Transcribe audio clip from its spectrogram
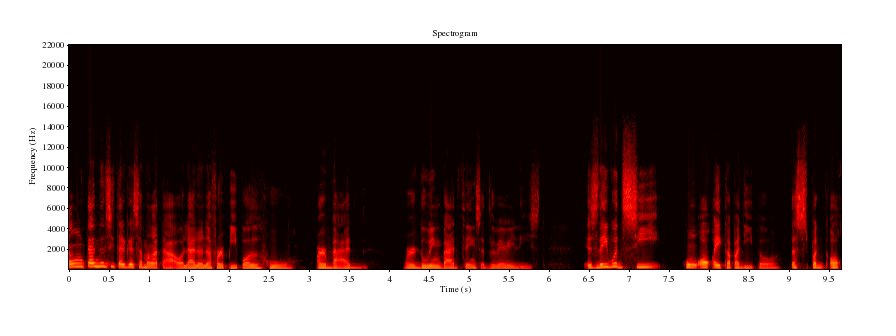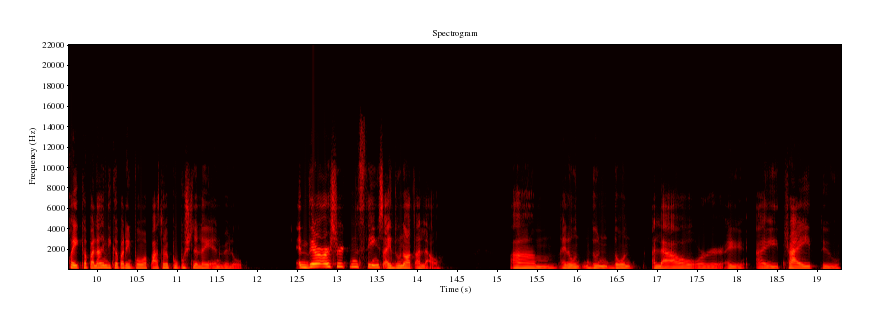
Ang tendency talaga sa mga tao, lalo na for people who are bad or doing bad things at the very least, is they would see kung okay ka pa dito, tapos pag okay ka pa lang, hindi ka pa rin pumapatol, pupush nila yung envelope. And there are certain things I do not allow um, I don't don't, don't allow or I I try to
